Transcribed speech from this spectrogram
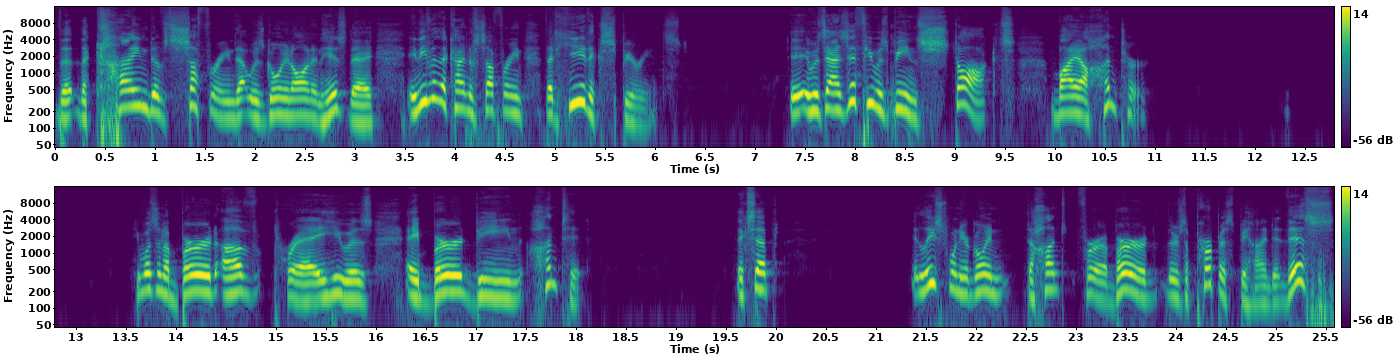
the, the kind of suffering that was going on in his day and even the kind of suffering that he had experienced. It was as if he was being stalked by a hunter he wasn't a bird of prey, he was a bird being hunted. Except, at least when you're going to hunt for a bird, there's a purpose behind it. This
